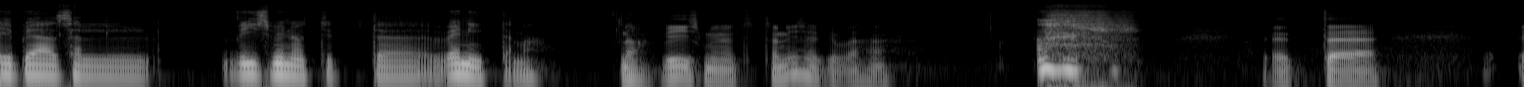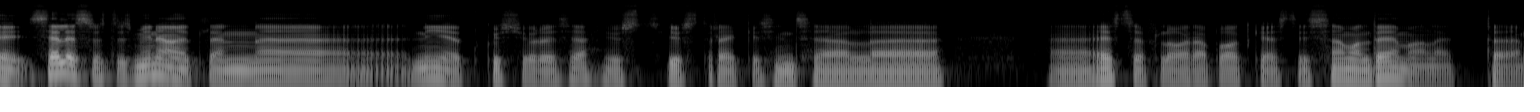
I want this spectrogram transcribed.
ei pea seal viis minutit äh, venitama? noh, viis minutit on isegi vähe. Et ei, selles suhtes mina ütlen äh, nii, et kusjuures jah, just, just rääkisin seal äh, FC Flora podcastis samal teemal, et äh,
